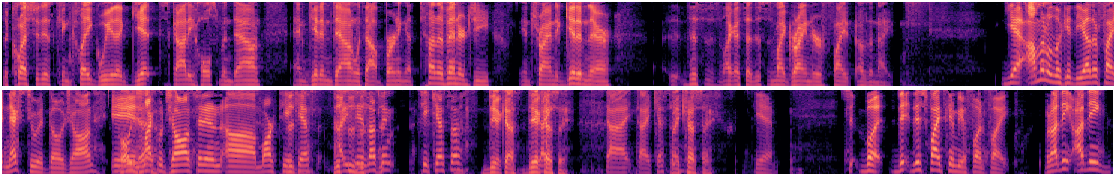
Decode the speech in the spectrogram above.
The question is, can Clay Guida get Scotty Holtzman down and get him down without burning a ton of energy in trying to get him there? This is like I said, this is my grinder fight of the night. Yeah, I'm gonna look at the other fight next to it though, John. In Oh, yeah. Michael Johnson and uh, Mark Tiakesa. How do you say his last name? Tiakesa? Diakiese, Diakiese? Diakiese. Yeah. So, but th- this fight's gonna be a fun fight. But I think I think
